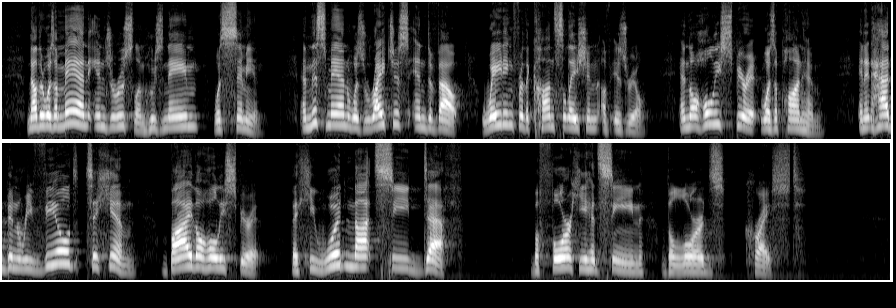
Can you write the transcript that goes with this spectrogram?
Now there was a man in Jerusalem whose name was Simeon. And this man was righteous and devout, waiting for the consolation of Israel. And the Holy Spirit was upon him. and it had been revealed to him by the Holy Spirit that he would not see death before he had seen the Lord's Christ.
